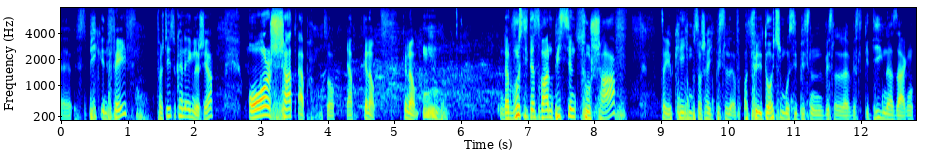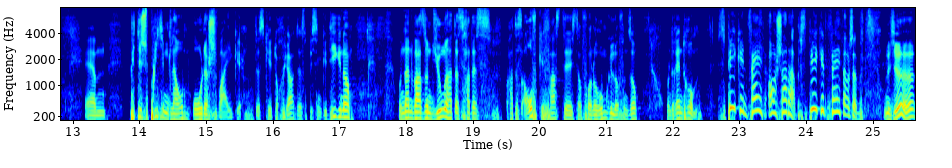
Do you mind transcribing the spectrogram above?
Uh, speak in faith, verstehst du kein Englisch, ja? Or shut up. So, ja, genau, genau. Und dann wusste ich, das war ein bisschen zu scharf sage ich, okay, ich muss wahrscheinlich ein bisschen, also für die Deutschen muss ich ein bisschen, ein bisschen, ein bisschen gediegener sagen, ähm, bitte sprich im Glauben oder schweige. Das geht doch, ja, das ist ein bisschen gediegener. Und dann war so ein Junge, hat das, hat das, hat das aufgefasst, der ist da vorne rumgelaufen so und rennt rum. Speak in faith, oh shut up, speak in faith, oh shut up. Und ich, äh,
